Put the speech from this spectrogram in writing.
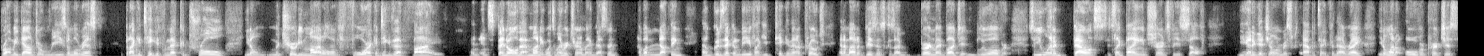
brought me down to reasonable risk, but I can take it from that control, you know, maturity model of four. I can take it to that five and, and spend all that money. What's my return on my investment? How about nothing? How good is that going to be if I keep taking that approach and I'm out of business because I burned my budget and blew over? So you want to balance. It's like buying insurance for yourself. You got to get your own risk appetite for that, right? You don't want to over purchase.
